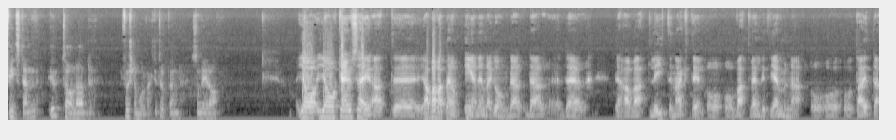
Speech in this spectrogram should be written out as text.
Finns det en uttalad första målvakt i truppen som det är idag? Ja, jag kan ju säga att eh, jag har bara varit med om en enda gång där, där, där det har varit lite nackdel och, och varit väldigt jämna och, och, och tajta.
